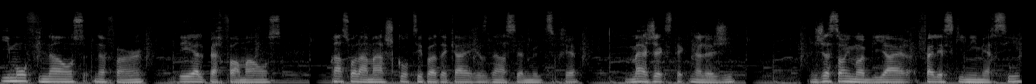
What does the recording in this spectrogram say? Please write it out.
Imo Finance 911, DL Performance, François Lamarche, courtier hypothécaire résidentiel multiprêt, Magex Technologies, Gestion immobilière Faleschini Mercier,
